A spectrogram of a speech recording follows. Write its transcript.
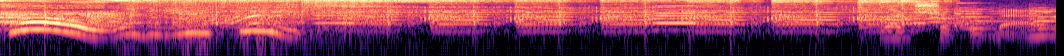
Whoa, what did you do? One shopping bag.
